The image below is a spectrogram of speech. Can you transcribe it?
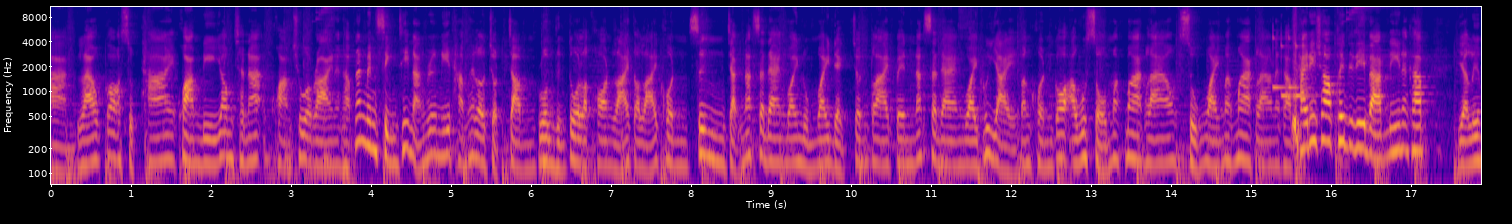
ต่าง แล้วก็สุดท้าย ความดีย่อมชนะความชั่วร้ายนะครับ นั่นเป็นสิ่งที่หนังเรื่องนี้ทำให้เราจดจำรวมถึงตัวละครหลายต่อหลายคน ซึ่งจากนักแสดงวัยหนุ่มวัยเด็กจนกลายเป็นนักแสดงวัยผู้ใหญ่ บางคนก็อาวุโสมากๆแล้ว สูงวัยมากๆแล้วนะครับใครที่ชอบคลิปดีๆแบบนี้นะครับ อย่าลืม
